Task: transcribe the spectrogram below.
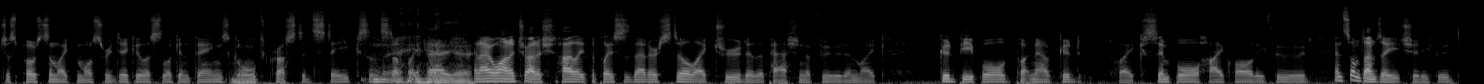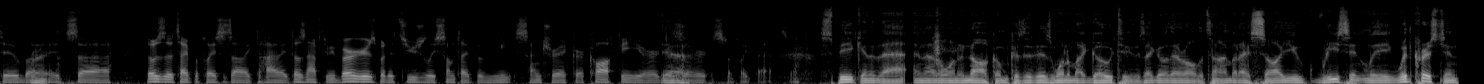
just posting like the most ridiculous looking things, gold crusted steaks and stuff like Mm-hmm. Yeah, that. yeah. And I want to try to sh- highlight the places that are still like true to the passion of food and like good people putting out good, like simple, high quality food. And sometimes I eat shitty food too, but Right. it's uh, those are the type of places I like to highlight. It doesn't have to be burgers, but it's usually some type of meat centric or coffee or Yeah. dessert stuff like that. So. Speaking of that, and I don't want to knock them because it is one of my go tos. I go there all the time. But I saw you recently with Christian.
